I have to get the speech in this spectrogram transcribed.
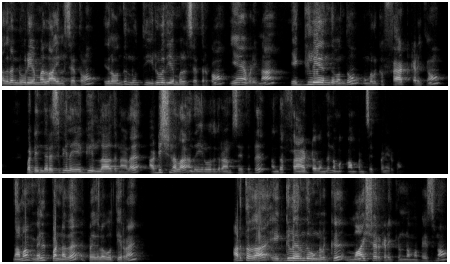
அதில் நூறு எம்எல் ஆயில் சேர்த்தோம். இதில் வந்து நூற்றி இருபது எம்எல் சேர்த்துருக்கோம். ஏன் அப்படின்னா எக்லேருந்து வந்தும் உங்களுக்கு ஃபேட் கிடைக்கும். பட் இந்த ரெசிபியில் எக் இல்லாதனால அடிஷ்னலாக அந்த இருபது கிராம் சேர்த்துட்டு அந்த ஃபேட்டை வந்து நம்ம காம்பன்சேட் பண்ணியிருக்கோம் நாம் மெல்ட் பண்ணதை இப்போ இதில் ஊற்றிடுறேன் அடுத்ததாக எக்லேருந்து உங்களுக்கு மாய்ஸ்சர் கிடைக்கும்னு நம்ம பேசினோம்.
